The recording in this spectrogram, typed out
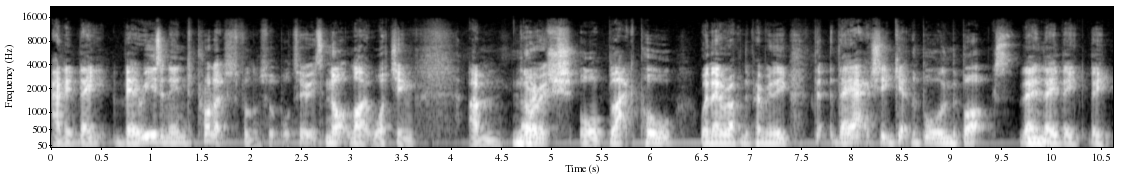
and it, they there is an end product to Fulham's football too. It's not like watching um, Norwich. or Blackpool when they were up in the Premier League. Th- They actually get the ball in the box. They they, they they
